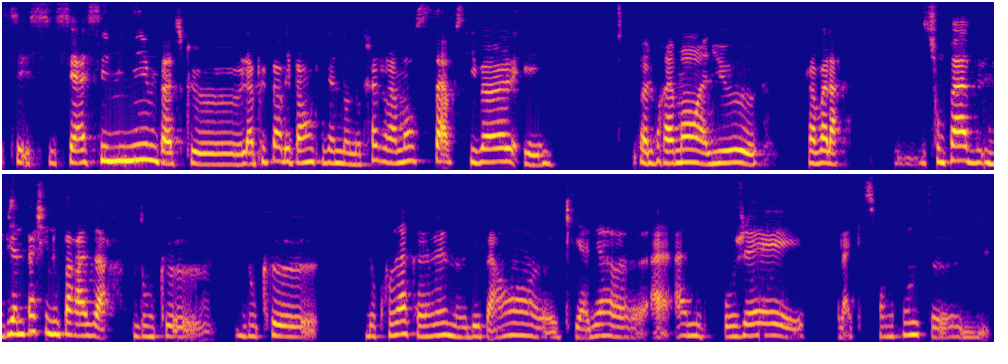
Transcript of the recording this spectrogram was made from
c'est assez minime parce que la plupart des parents qui viennent dans nos crèches vraiment savent ce qu'ils veulent et, veulent vraiment un lieu, enfin voilà, ils sont pas, ils viennent pas chez nous par hasard. Donc, donc, donc on a quand même des parents qui adhèrent à, notre projet et voilà, qui se rendent compte, du,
